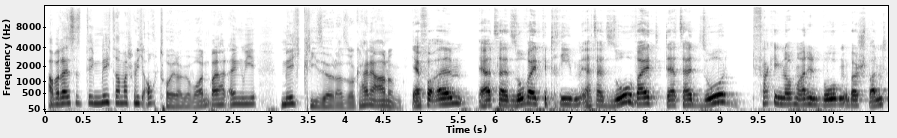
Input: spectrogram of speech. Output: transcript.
Aber da ist es die Milch dann wahrscheinlich auch teurer geworden, weil halt irgendwie Milchkrise oder so. Keine Ahnung. ja vor allem, er hat's halt so weit getrieben, er hat halt so weit, der hat halt so fucking nochmal den Bogen überspannt,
